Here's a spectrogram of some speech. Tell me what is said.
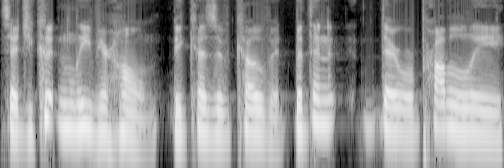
said you couldn't leave your home because of COVID. But then there were probably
